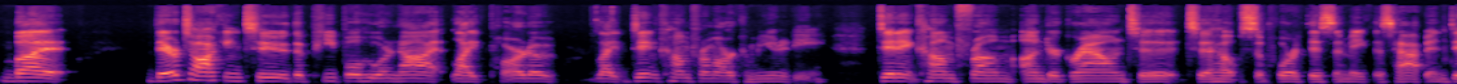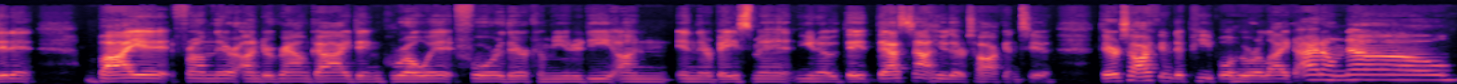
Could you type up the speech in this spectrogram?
But they're talking to the people who are not like part of like didn't come from our community didn't come from underground to to help support this and make this happen didn't buy it from their underground guy didn't grow it for their community on in their basement you know they that's not who they're talking to they're talking to people who are like i don't know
